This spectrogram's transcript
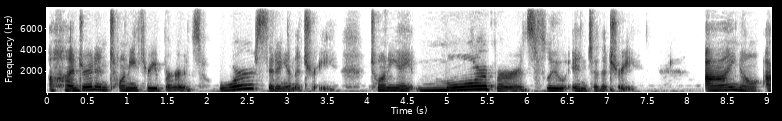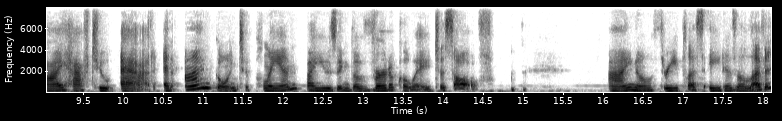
123 birds were sitting in the tree. 28 more birds flew into the tree. I know I have to add, and I'm going to plan by using the vertical way to solve. I know 3 plus 8 is 11.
